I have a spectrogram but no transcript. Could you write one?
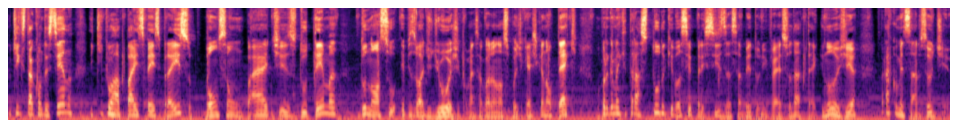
O que, que está acontecendo e o que, que o rapaz fez para isso? Bom, são partes do tema do nosso episódio de hoje. Começa agora o nosso podcast Canaltech, o programa que traz tudo o que você precisa saber do universo da tecnologia para começar o seu dia.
